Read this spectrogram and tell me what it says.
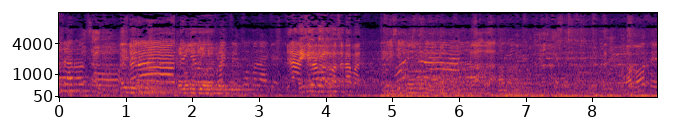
Shoutout po. Ay, dito na. Talong ko Johan. Ride safe po palagi. Yan, salamat po, salamat. Kamote.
